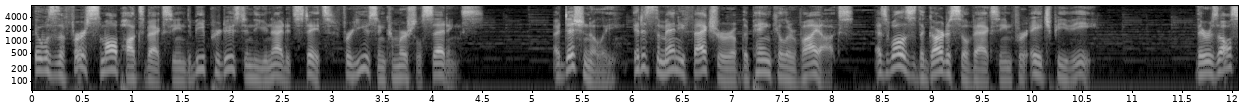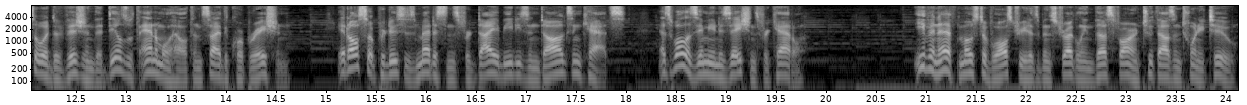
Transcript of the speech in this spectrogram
It was the first smallpox vaccine to be produced in the United States for use in commercial settings. Additionally, it is the manufacturer of the painkiller Vioxx, as well as the Gardasil vaccine for HPV. There is also a division that deals with animal health inside the corporation. It also produces medicines for diabetes in dogs and cats, as well as immunizations for cattle. Even if most of Wall Street has been struggling thus far in 2022,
